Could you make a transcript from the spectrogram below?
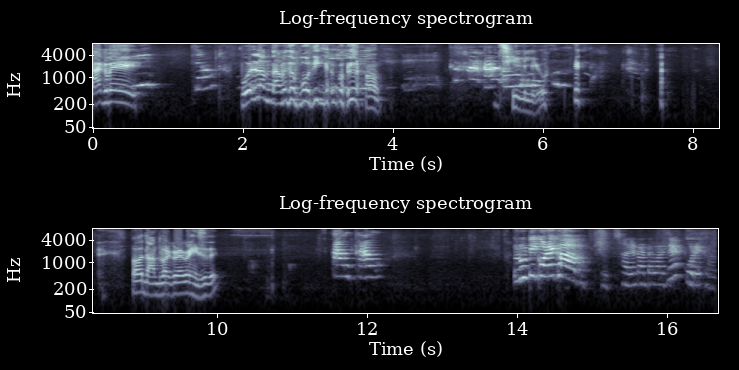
লাগবে। বললাম তো আমি তো প্রতিজ্ঞা করলাম। ছিগলিও। বাবা দাঁত বার করে একবার হেসে দে। করে খাম। সাড়ে নটা বাজে করে খাম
